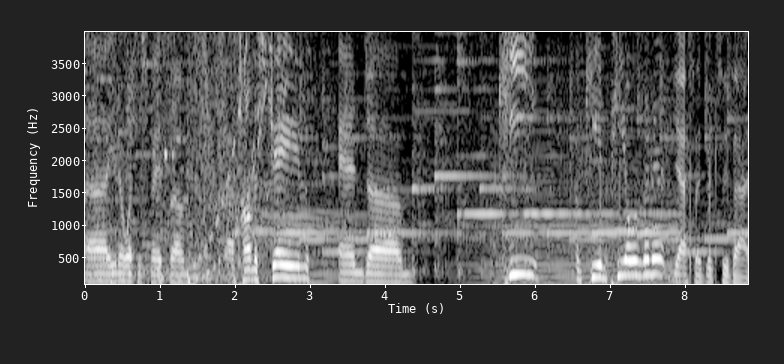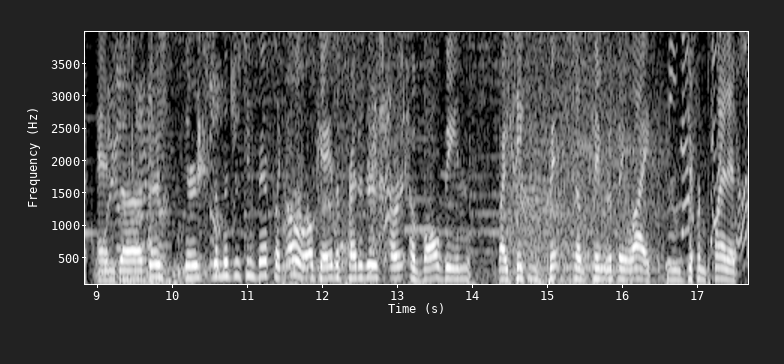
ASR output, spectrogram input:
Uh, you know, what's his face? Um, uh, Thomas Jane and um, Key of Key and Peele's in it. Yes, I did see that. And uh, there's there's some interesting bits like oh okay the predators are evolving by taking bits of things that they like through different planets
